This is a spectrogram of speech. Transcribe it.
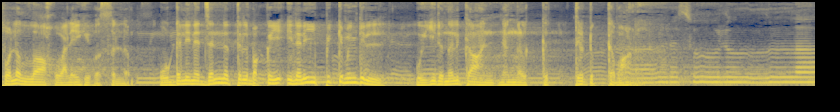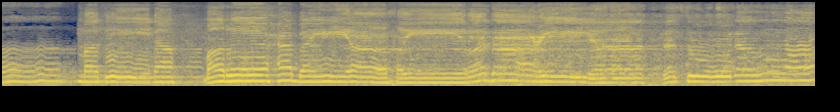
സ്വലല്ലാഹു അലൈഹി വസല്ലം. ഉടലിനെ ജന്നത്തിൽ ബക്കയിലലിയിപ്പിക്കുമെങ്കിൽ ഉയിര് നൽകാൻ ഞങ്ങൾക്ക് തിടുക്കമാണ് رسول الله مدينة مرحبا يا خير داعي يا رسول الله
